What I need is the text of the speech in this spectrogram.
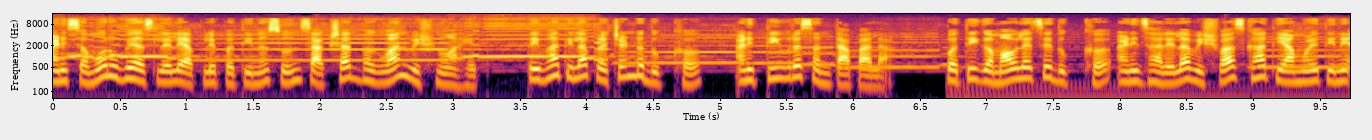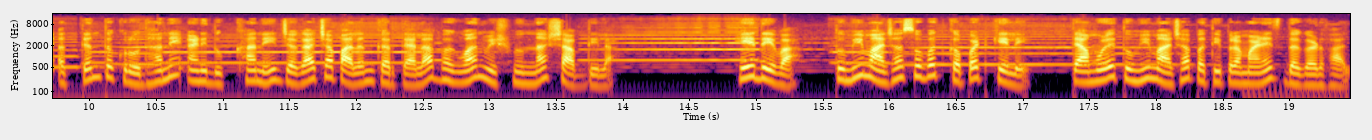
आणि समोर उभे असलेले आपले पती नसून साक्षात भगवान विष्णू आहेत. तेव्हा तिला प्रचंड दुःख आणि तीव्र संताप आला. पती गमावल्याचे दुःख आणि झालेला विश्वासघात यामुळे तिने अत्यंत क्रोधाने आणि दुःखाने जगाच्या पालनकर्त्याला भगवान विष्णूंना शाप दिला. हे देवा तुम्ही माझ्यासोबत कपट केले त्यामुळे तुम्ही माझ्या पतीप्रमाणेच दगड व्हाल.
